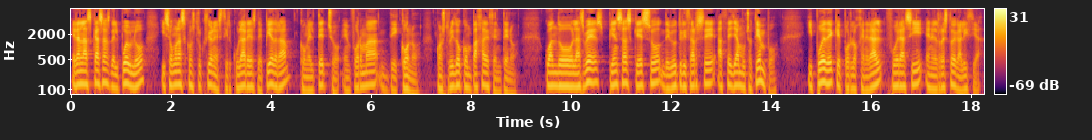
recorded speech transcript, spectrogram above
Eran las casas del pueblo y son unas construcciones circulares de piedra con el techo en forma de cono, construido con paja de centeno. Cuando las ves, piensas que eso debió utilizarse hace ya mucho tiempo, y puede que por lo general fuera así en el resto de Galicia,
